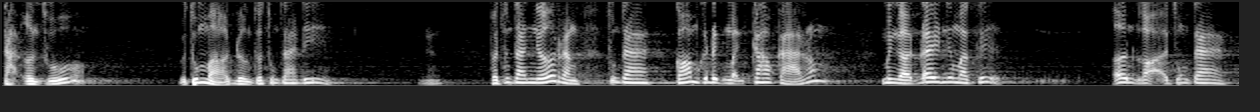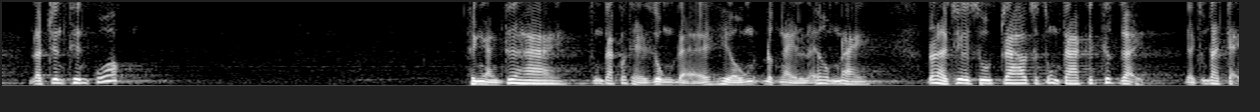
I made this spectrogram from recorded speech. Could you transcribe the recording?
tạ ơn Chúa. Và Chúa mở đường cho chúng ta đi. Và chúng ta nhớ rằng chúng ta có một cái định mệnh cao cả lắm. Mình ở đây nhưng mà cái ơn gọi chúng ta là trên thiên quốc. Hình ảnh thứ hai chúng ta có thể dùng để hiểu được ngày lễ hôm nay đó là Chúa Giêsu trao cho chúng ta cái chiếc gậy để chúng ta chạy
